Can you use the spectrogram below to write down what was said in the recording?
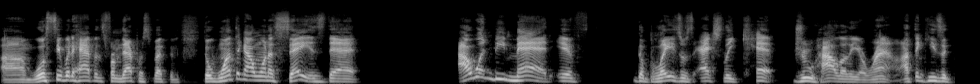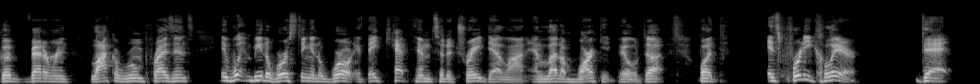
um, we'll see what happens from that perspective. The one thing I want to say is that I wouldn't be mad if the Blazers actually kept Jrue Holiday around. I think he's a good veteran locker room presence. It wouldn't be the worst thing in the world if they kept him to the trade deadline and let a market build up. But it's pretty clear that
